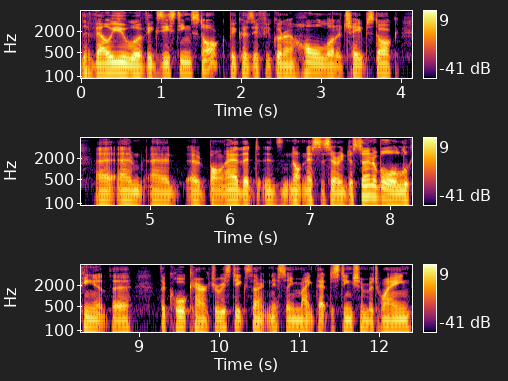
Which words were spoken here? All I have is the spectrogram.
the value of existing stock because if you've got a whole lot of cheap stock uh, and uh, a buyer that is not necessarily discernible or looking at the the core characteristics don't necessarily make that distinction between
